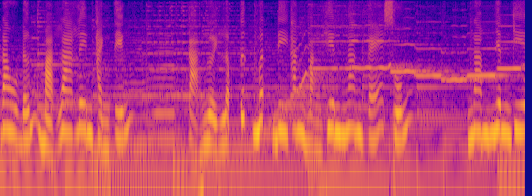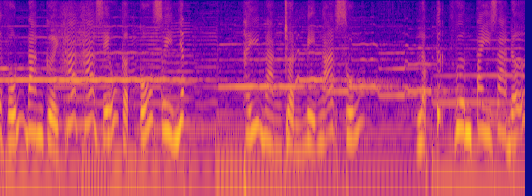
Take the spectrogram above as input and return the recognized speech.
Đau đớn mà la lên thành tiếng. Cả người lập tức mất đi thăng bằng hiên ngang té xuống. Nam nhân kia vốn đang cười ha ha dễu cật cố duy nhất. Thấy nàng chuẩn bị ngã xuống. Lập tức vươn tay ra đỡ.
